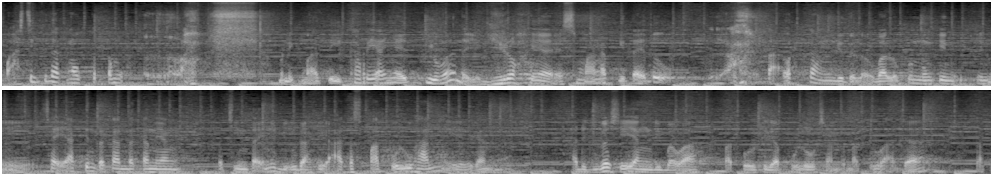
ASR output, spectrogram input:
Pasti kita mau ketemu uh, menikmati karyanya itu gimana ya? Girohnya ya, semangat kita itu uh, tak lekang gitu loh. Walaupun mungkin ini saya yakin rekan-rekan yang pecinta ini di, udah di atas 40-an ya kan? Ada juga sih yang di bawah 40 30 sampai 40 ada. Tapi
